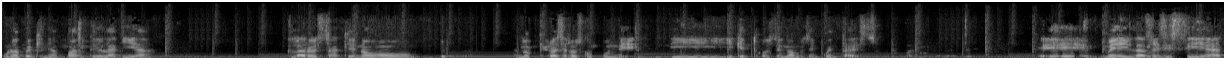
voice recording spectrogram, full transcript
una pequeña parte de la guía. Claro está que no, no quiero hacerlos confundir y, y que todos tengamos en cuenta esto. Eh, medir la resistividad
